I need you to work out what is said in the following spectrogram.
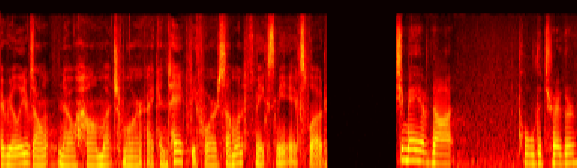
I really don't know how much more I can take before someone makes me explode. She may have not pulled the trigger,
